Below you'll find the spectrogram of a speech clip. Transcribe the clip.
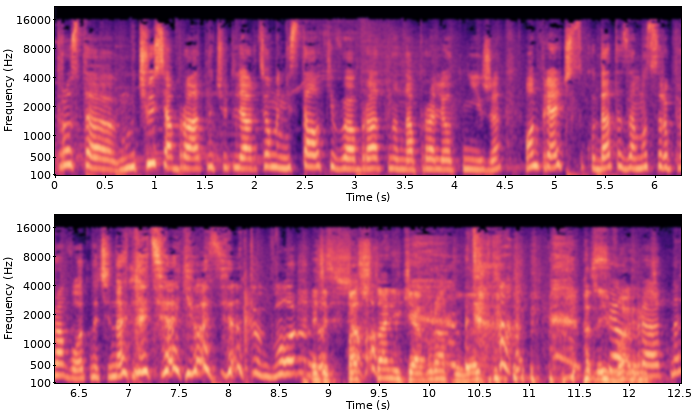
просто мчусь обратно, чуть ли Артема не сталкиваю обратно на пролет ниже. Он прячется куда-то за мусоропровод, начинает натягивать эту бороду. Эти подштанники обратно, да? Все обратно.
